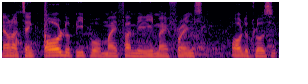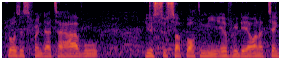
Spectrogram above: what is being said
And I want to thank all the people, my family, my friends, all the close, closest friends that I have who used to support me every day. I want to thank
